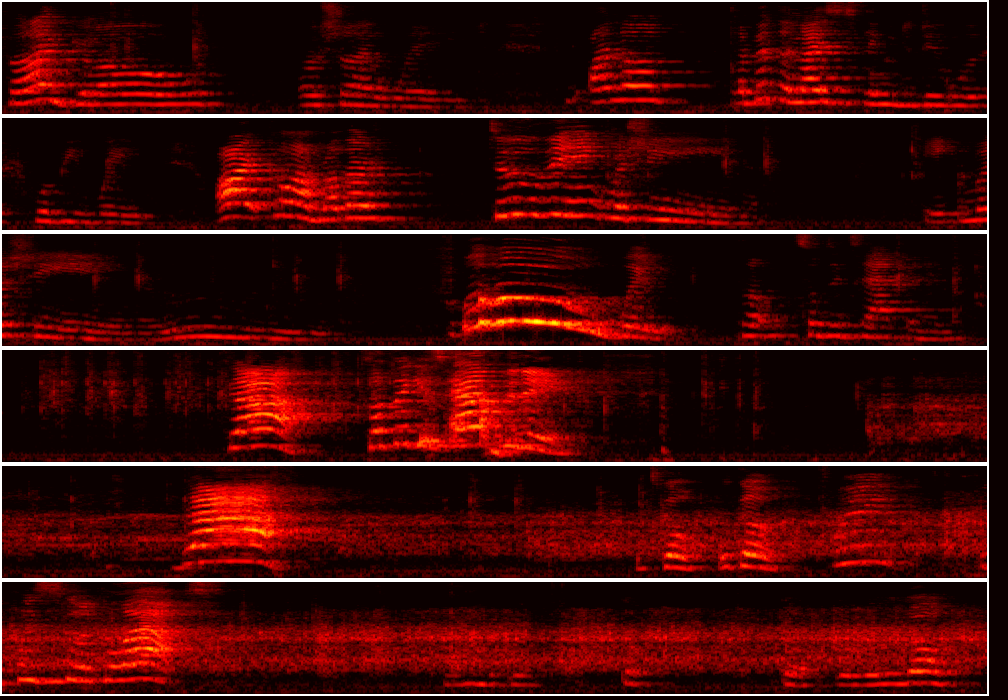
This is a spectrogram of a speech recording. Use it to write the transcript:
Should I go or should I wait? I know. I bet the nicest thing to do would, would be wait. All right, come on, brother. To the ink machine. Ink machine. Ooh. Woohoo! Wait. Something's happening. Ah! Something is happening! Ah! Let's go. Let's go. Wait. The place is gonna collapse. Go. Go. Go. Go. Go. Go.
